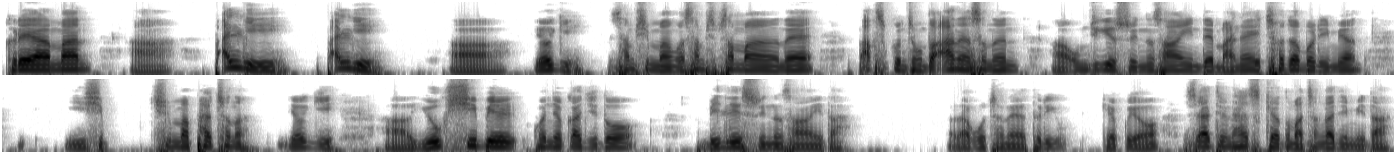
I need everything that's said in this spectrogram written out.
그래야만 아, 빨리 빨리 아, 여기 30만원과 33만원의 박스권 정도 안에서는 아, 움직일 수 있는 상황인데 만약에 쳐져버리면 27만 8천원. 여기 아, 60일 권역까지도 밀릴 수 있는 상황이다. 라고 전해드리겠고요. 셀틴 헬스케어도 마찬가지입니다.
